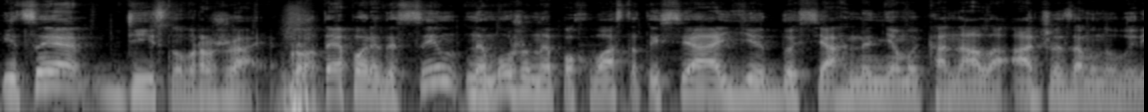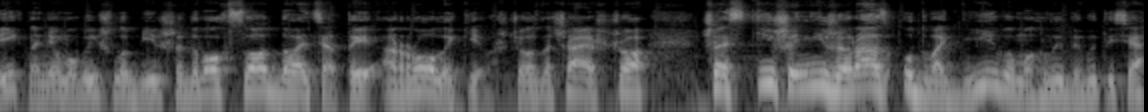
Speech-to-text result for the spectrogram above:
І це дійсно вражає. Проте поряд із цим не можу не похвастатися й досягненнями канала, адже за минулий рік на ньому вийшло більше 220 роликів, що означає, що частіше ніж раз у два дні ви могли дивитися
